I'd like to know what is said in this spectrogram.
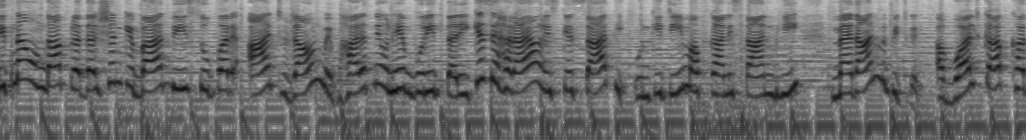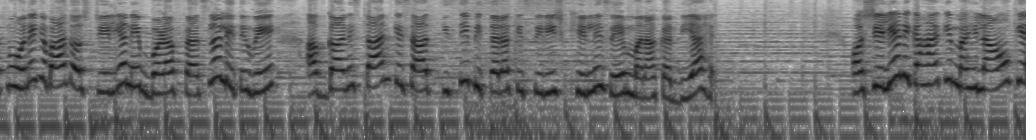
इतना उम्दा प्रदर्शन के बाद भी सुपर आठ राउंड में भारत ने उन्हें बुरी तरीके से हराया और इसके साथ ही उनकी टीम अफ़गानिस्तान भी मैदान में पिट गई। अब वर्ल्ड कप खत्म होने के बाद ऑस्ट्रेलिया ने बड़ा फैसला लेते हुए अफ़गानिस्तान के साथ किसी भी तरह की सीरीज़ खेलने से मना कर दिया है। ऑस्ट्रेलिया ने कहा कि महिलाओं के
